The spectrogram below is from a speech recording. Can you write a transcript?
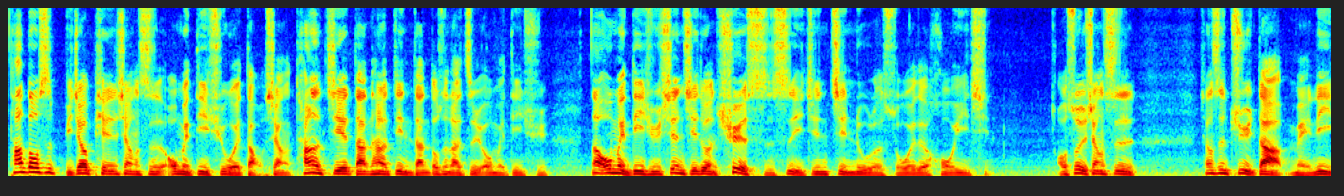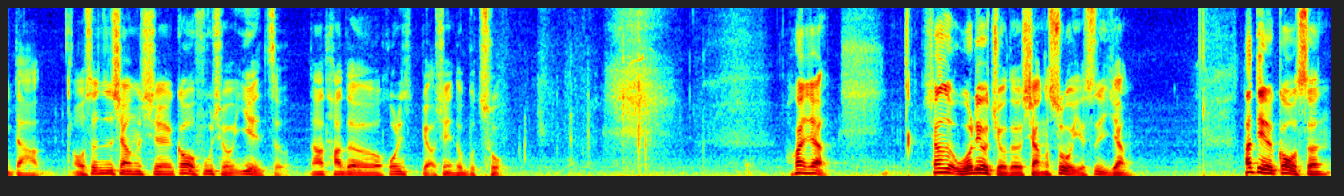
它都是比较偏向是欧美地区为导向，它的接单、它的订单都是来自于欧美地区。那欧美地区现阶段确实是已经进入了所谓的后疫情。哦，所以像是像是巨大、美利达哦，甚至像一些高尔夫球业者，那它的获利表现也都不错。我看一下，像是五二六九的翔硕也是一样，它跌的够深，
